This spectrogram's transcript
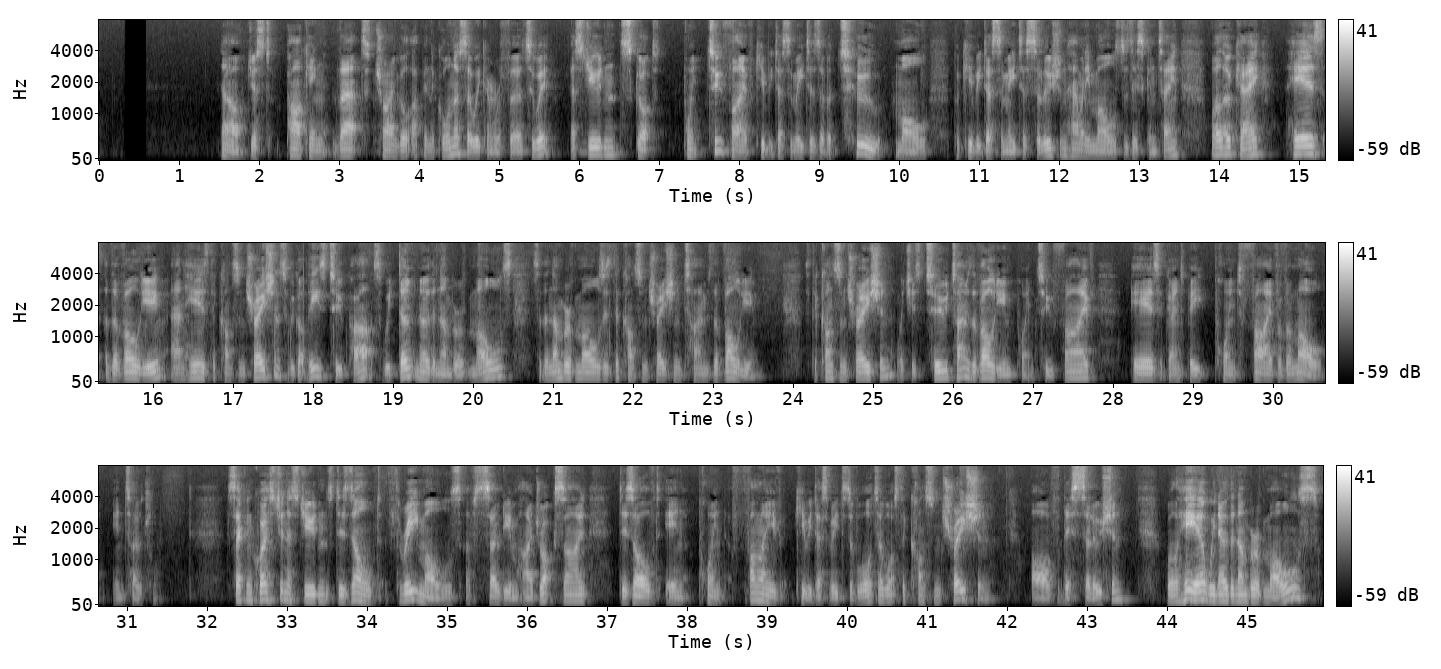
Now, just parking that triangle up in the corner so we can refer to it. A student's got 0.25 cubic decimeters of a 2 mole per cubic decimeter solution. How many moles does this contain? Well, okay, Here's the volume and here's the concentration. So we've got these two parts. We don't know the number of moles, so the number of moles is the concentration times the volume. So the concentration, which is 2 times the volume, 0.25, is going to be 0.5 of a mole in total. Second question, a student's dissolved 3 moles of sodium hydroxide dissolved in 0.5 cubic decimeters of water. What's the concentration of this solution? Well, here we know the number of moles,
